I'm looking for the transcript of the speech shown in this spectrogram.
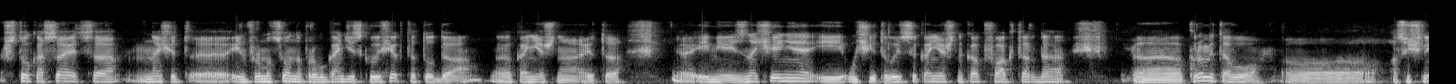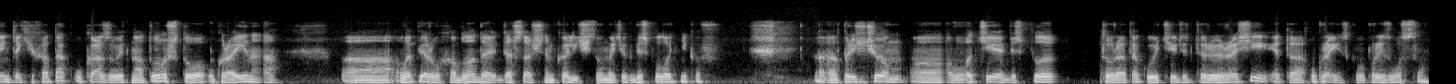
что касается значит, э, информационно-пропагандистского эффекта, то да, э, конечно, это э, имеет значение и учитывается, конечно, как фактор. Да. Кроме того, осуществление таких атак указывает на то, что Украина, во-первых, обладает достаточным количеством этих беспилотников, причем вот те беспилотники, которые атакуют территорию России, это украинского производства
